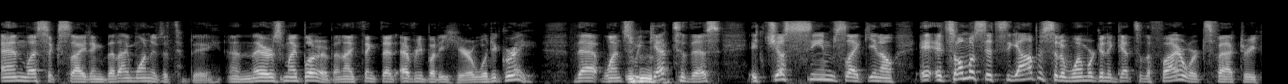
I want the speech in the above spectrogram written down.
and less exciting than I wanted it to be. And there's my blurb. And I think that everybody here would agree that once we mm-hmm. get to this, it just seems like, you know, it, it's almost, it's the opposite of when we're going to get to the fireworks factory.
